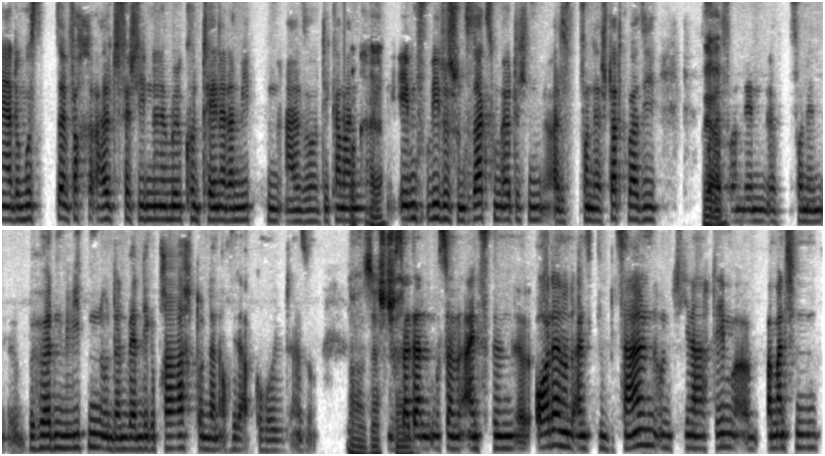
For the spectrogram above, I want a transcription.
Ja, du musst einfach halt verschiedene Müllcontainer dann mieten. Also die kann man okay. eben, wie du schon sagst, vom örtlichen, also von der Stadt quasi ja. oder von den, äh, von den Behörden mieten und dann werden die gebracht und dann auch wieder abgeholt. Also oh, sehr schön. Halt dann, muss dann einzeln äh, ordern und einzeln bezahlen und je nachdem, äh, bei manchen,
